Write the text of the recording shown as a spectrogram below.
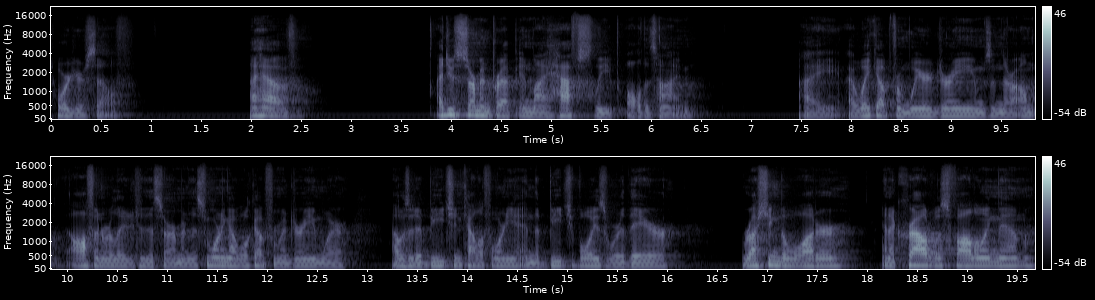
toward yourself. I have, I do sermon prep in my half sleep all the time. I, I wake up from weird dreams, and they're um, often related to the sermon. This morning, I woke up from a dream where I was at a beach in California, and the Beach Boys were there, rushing the water, and a crowd was following them.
